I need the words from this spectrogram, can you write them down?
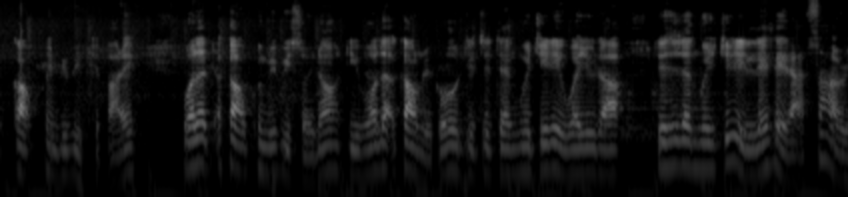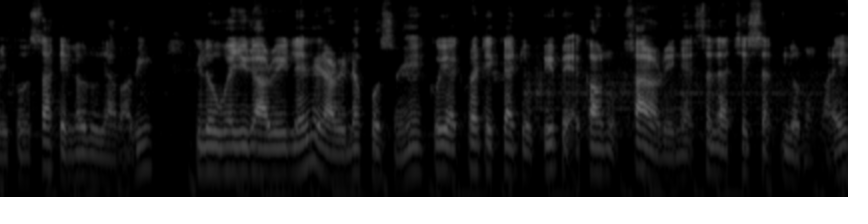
account ဖွင့်ပြီးပြီဖြစ်ပါတယ်။ wallet account ဖွင့်ပြီးပြီဆိုရင်တော့ဒီ wallet account တွေကို digital ငွေကြေးတွေဝယ်ယူတာ digital ငွေကြေးတွေလဲလှယ်တာစတာတွေကိုစတင်လုပ်လို့ရပါပြီဒီလိုဝယ်ယူတာတွေလဲလှယ်တာတွေလုပ်ဖို့ဆိုရင်ကိုယ့်ရဲ့ credit card တို့ PayPal account တို့စတာတွေနဲ့ဆက်လက်ချိတ်ဆက်ပြုလုပ်နိုင်ပါတယ်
